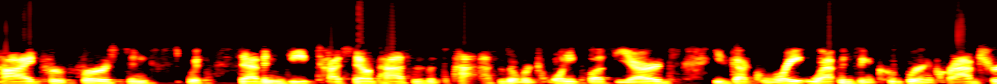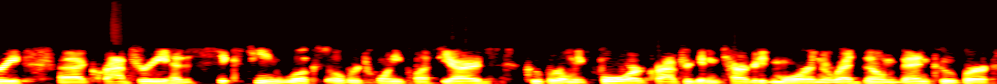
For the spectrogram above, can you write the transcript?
tied for first in with seven deep touchdown passes. It's passes over twenty plus yards. He's got great weapons in Cooper and Crabtree. Uh, Crabtree has sixteen looks over twenty plus yards. Cooper only four. Crabtree getting targeted more in the red zone than Cooper.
